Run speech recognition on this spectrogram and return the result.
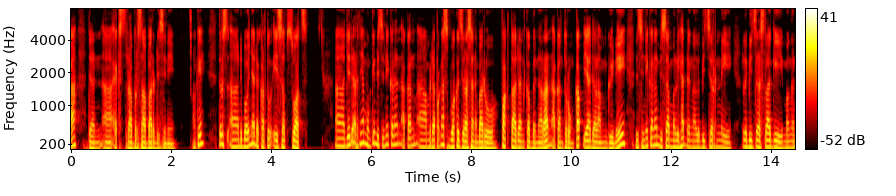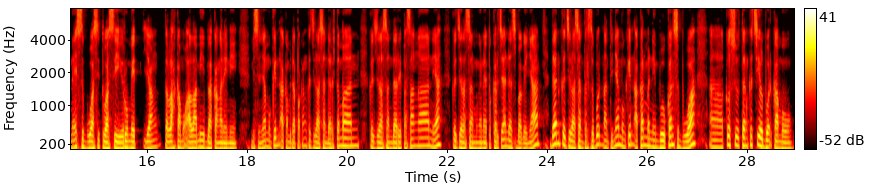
ya dan uh, ekstra bersabar di sini. Oke. Okay? Terus uh, di bawahnya ada kartu Ace of Swords. Uh, jadi artinya mungkin di sini kalian akan uh, mendapatkan sebuah kejelasan yang baru. Fakta dan kebenaran akan terungkap ya dalam minggu ini. Di sini kalian bisa melihat dengan lebih jernih, lebih jelas lagi mengenai sebuah situasi rumit yang telah kamu alami belakangan ini. Misalnya mungkin akan mendapatkan kejelasan dari teman, kejelasan dari pasangan ya, kejelasan mengenai pekerjaan dan sebagainya. Dan kejelasan tersebut nantinya mungkin akan menimbulkan sebuah uh, kesulitan kecil buat kamu.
